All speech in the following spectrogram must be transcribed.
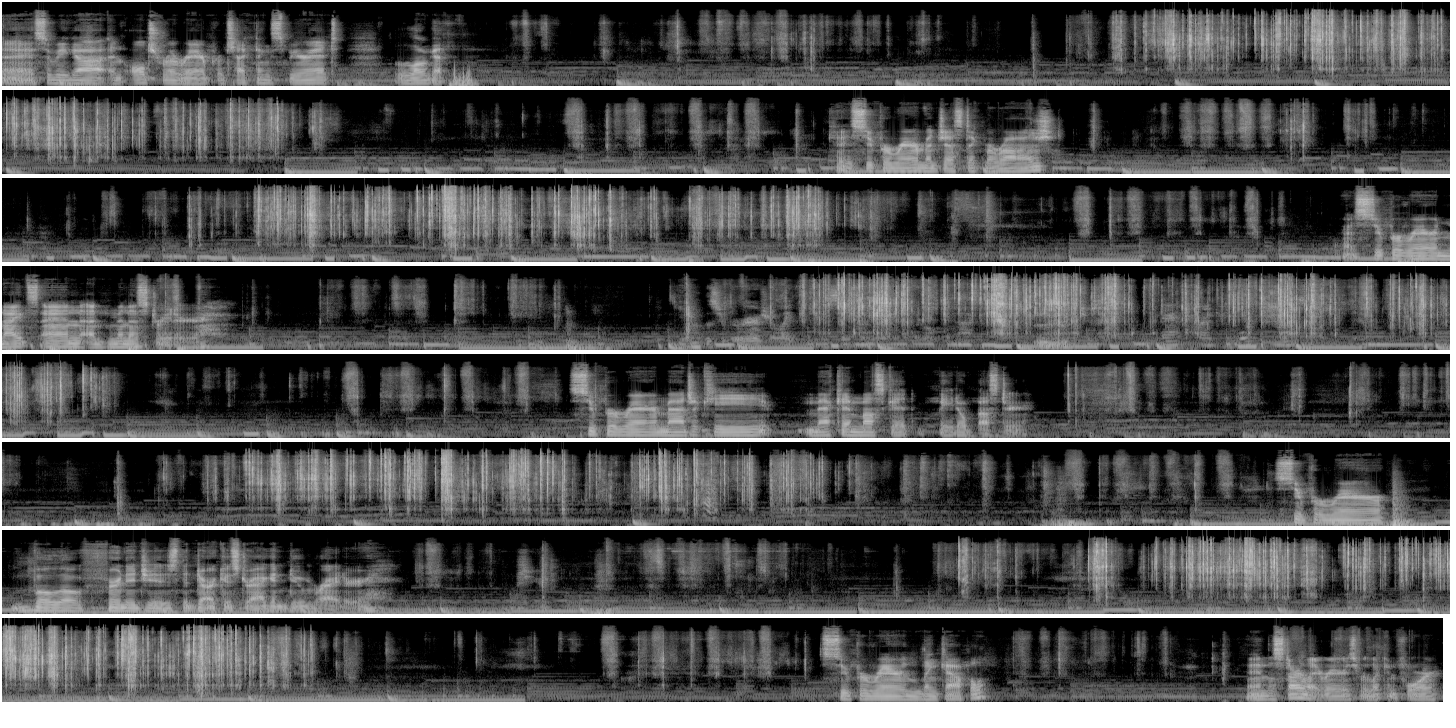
Okay, so we got an ultra rare protecting spirit, Loagaeth. Super rare majestic mirage. Super rare Knights and Administrator. Super rare Magikey Mecha Musket Batosbuster. Super rare Volo Fernages, the Darkest Dragon Doomrider. Super rare Link Apple. And the Starlight rares we're looking for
